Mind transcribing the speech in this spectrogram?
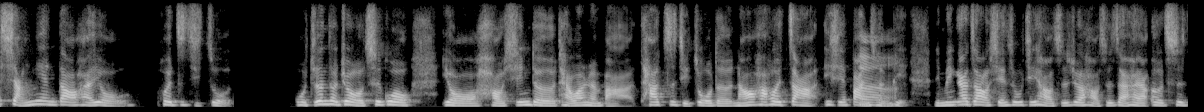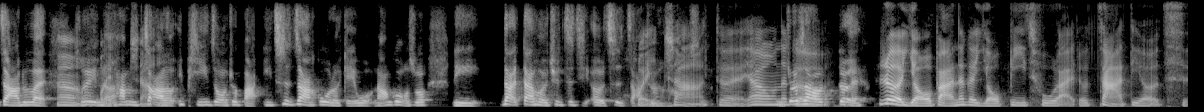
想念到还有会自己做。我真的就有吃过，有好心的台湾人把他自己做的，然后他会炸一些半成品。你们应该知道咸酥鸡好吃就好吃在还要二次炸，对不对？嗯。所以呢，他们炸了一批之后，就把一次炸过了给我，然后跟我说：“你带带回去自己二次炸。”回炸，对，要用那个对热油把那个油逼出来，就炸第二次。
